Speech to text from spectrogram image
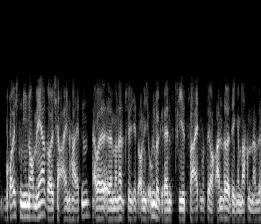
bräuchten die noch mehr solche Einheiten. Aber äh, man hat natürlich jetzt auch nicht unbegrenzt viel Zeit, muss ja auch andere Dinge machen. Also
